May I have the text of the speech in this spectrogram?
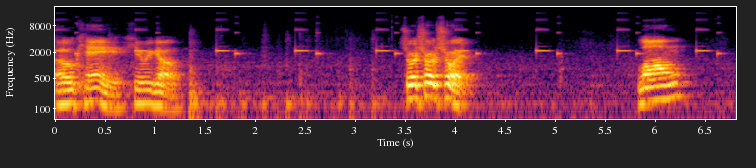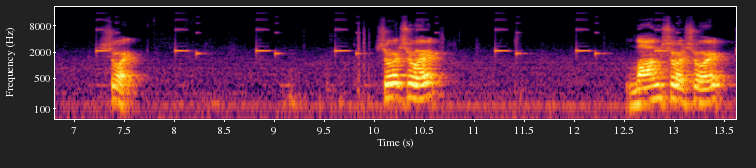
Okay, here we go. Short, short, short. Long, short. Short, short. Long, short, short.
